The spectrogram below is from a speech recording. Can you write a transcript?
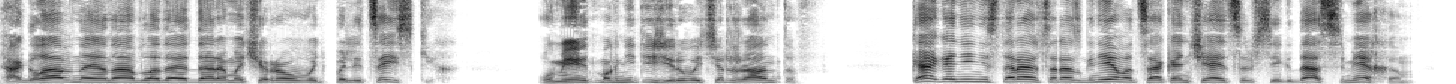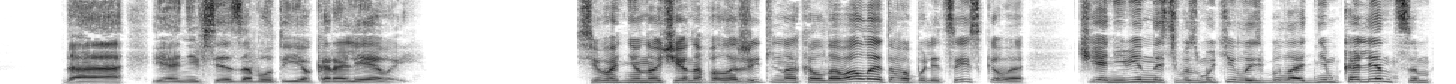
А главное, она обладает даром очаровывать полицейских, умеет магнетизировать сержантов. Как они не стараются разгневаться, окончается всегда смехом. Да, и они все зовут ее королевой. Сегодня ночью она положительно околдовала этого полицейского, чья невинность возмутилась было одним коленцем,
